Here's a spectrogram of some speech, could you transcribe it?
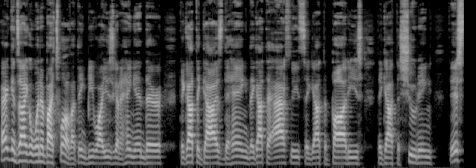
I got Gonzaga winning by 12. I think BYU is going to hang in there. They got the guys to hang. They got the athletes. They got the bodies. They got the shooting. This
